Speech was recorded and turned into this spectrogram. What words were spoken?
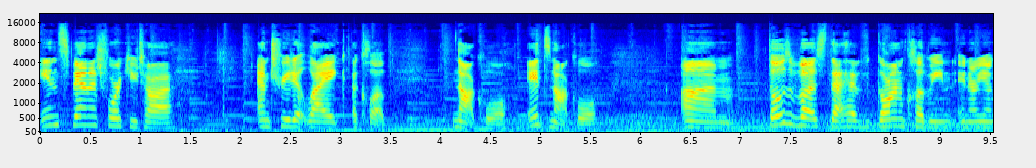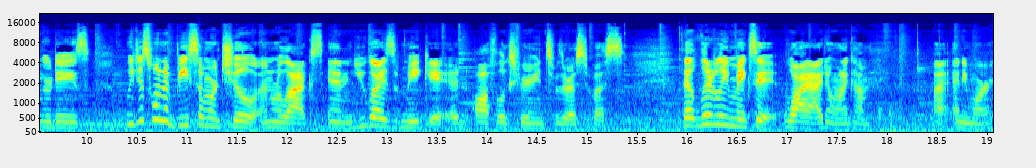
in Spanish Fork, Utah and treat it like a club. Not cool. It's not cool. Um, those of us that have gone clubbing in our younger days, we just want to be somewhere chill and relax. And you guys make it an awful experience for the rest of us. That literally makes it why I don't want to come uh, anymore.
